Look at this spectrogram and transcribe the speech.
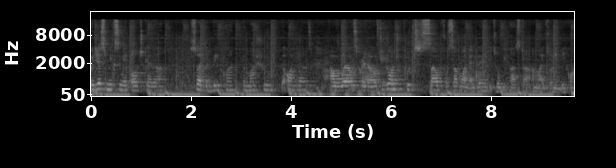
We're just mixing it all together so that the bacon, the mushroom, the onions are well spread out. You don't want to put some for someone and then it will be pasta and it's only bacon.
